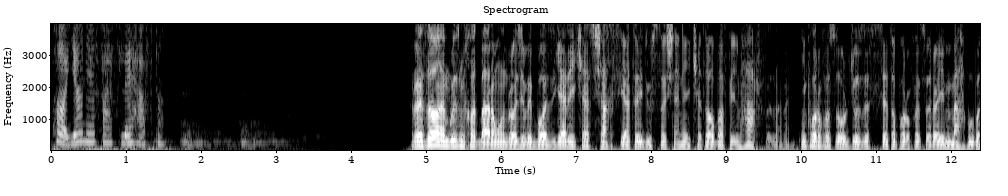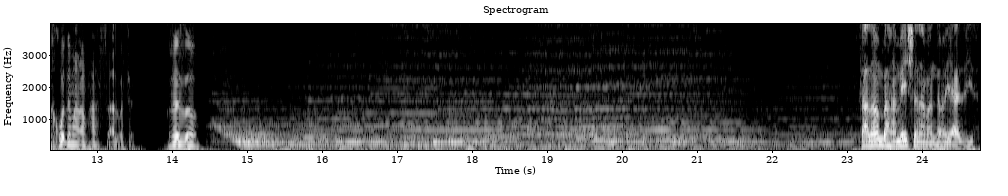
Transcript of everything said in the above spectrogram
پایان فصل هفتم. رضا امروز می‌خواد برامون راجع به بازیگر یکی از شخصیت های دوست داشتنی کتاب و فیلم حرف بزنه. این پروفسور جز سه تا پروفسورای محبوب خود منم هست البته. رضا. سلام به همه شنونده های عزیز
